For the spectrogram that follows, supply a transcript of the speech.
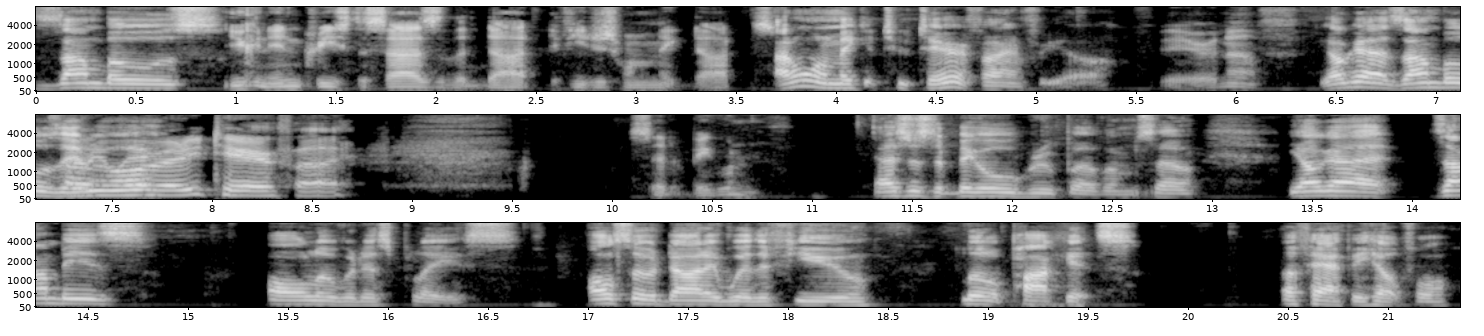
zombos. You can increase the size of the dot if you just want to make dots. I don't want to make it too terrifying for y'all. Fair enough. Y'all got zombos everywhere. I'm already terrified. Set a big one. That's just a big old group of them. So y'all got zombies all over this place. Also dotted with a few little pockets of happy, helpful,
